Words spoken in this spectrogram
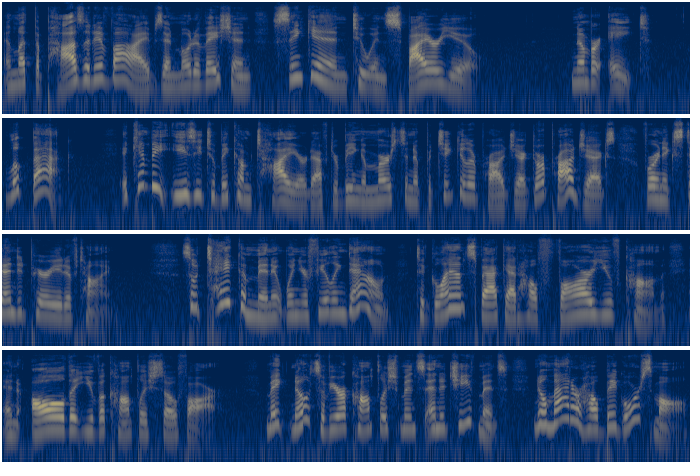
and let the positive vibes and motivation sink in to inspire you. Number eight, look back. It can be easy to become tired after being immersed in a particular project or projects for an extended period of time. So take a minute when you're feeling down to glance back at how far you've come and all that you've accomplished so far. Make notes of your accomplishments and achievements, no matter how big or small.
